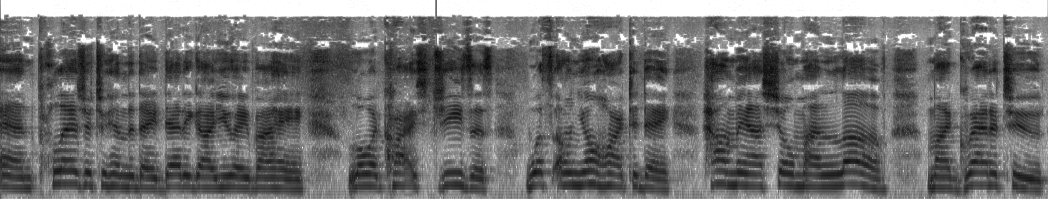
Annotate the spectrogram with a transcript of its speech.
and pleasure to him today. Daddy God, you Vahe. Lord Christ Jesus, what's on your heart today? How may I show my love, my gratitude,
